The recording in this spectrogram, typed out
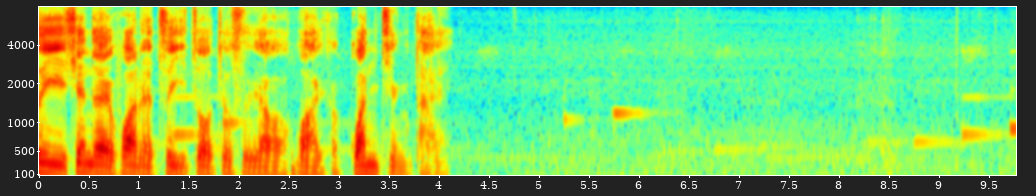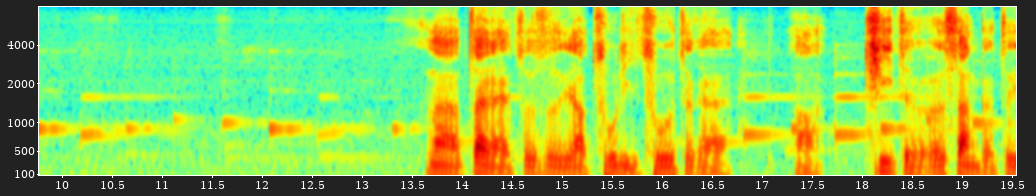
至于现在画的这一座，就是要画一个观景台。那再来就是要处理出这个啊曲折而上的这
